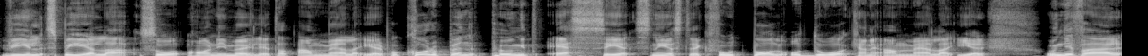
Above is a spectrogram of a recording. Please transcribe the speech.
vill spela så har ni möjlighet att anmäla er på korpen.se fotboll och då kan ni anmäla er ungefär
